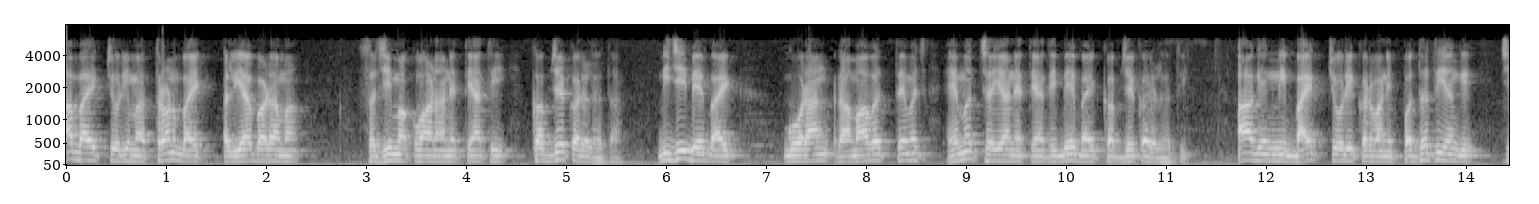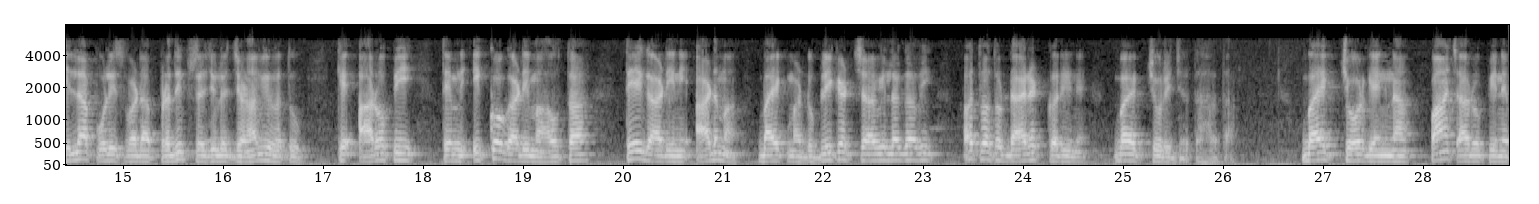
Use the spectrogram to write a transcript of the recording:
આ બાઇક ચોરીમાં ત્રણ બાઇક અલિયાબાડામાં, સજી મકવાણાને ત્યાંથી કબજે કરેલ હતા. બીજી બે બાઇક ગોરાંગ રામાવત તેમજ હેમત છૈયાને ત્યાંથી બે બાઇક કબજે કરેલ હતી. આ ગેંગની બાઇક ચોરી કરવાની પદ્ધતિ અંગે જિલ્લા પોલીસ વડા પ્રદીપ સેજુલે જણાવ્યું હતું કે આરોપી તેમની ઇકો ગાડીમાં આવતા તે ગાડીની આડમાં બાઇકમાં ડુપ્લિકેટ ચાવી લગાવી અથવા તો ડાયરેક્ટ કરીને બાઇક ચોરી જતા હતા. બાઇક ચોર ગેંગના પાંચ આરોપીને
